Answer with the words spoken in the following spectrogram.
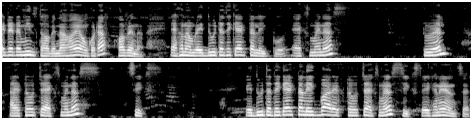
এটা এটা মিলতে হবে, না হয় অঙ্কটা হবে না। এখন আমরা এই দুইটা থেকে একটা লিখব এক্স মাইনাস টুয়েলভ আর একটা হচ্ছে এক্স মাইনাস সিক্স এই দুইটা থেকে একটা লিখব, আর একটা হচ্ছে এক্স মাইনাস সিক্স এখানে অ্যান্সার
